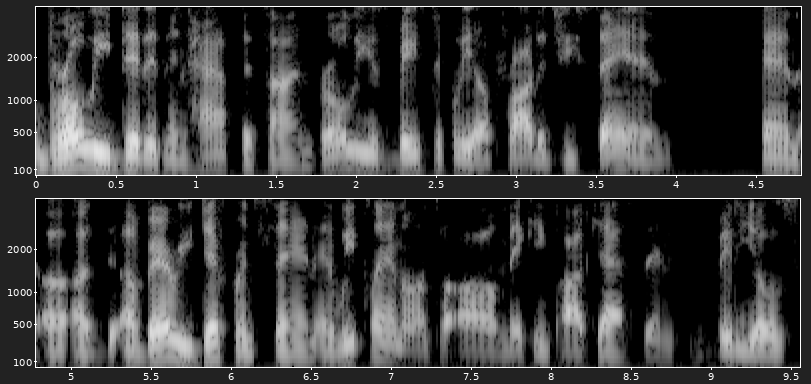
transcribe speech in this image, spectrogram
Broly did it in half the time. Broly is basically a prodigy Saiyan and a, a, a very different Saiyan. And we plan on to, uh, making podcasts and videos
